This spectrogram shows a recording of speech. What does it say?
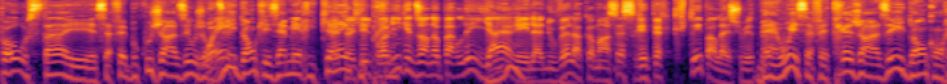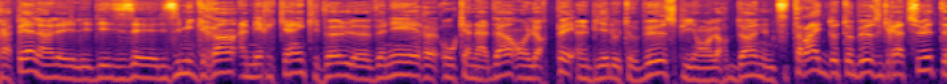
Post hein, et ça fait beaucoup jaser aujourd'hui. Oui. Donc les Américains. Ben, tu le prennent- premier qui nous en a parlé hier et la nouvelle a commencé à se répercuter par la suite. Ben oui, ça fait très jaser. Donc, on rappelle hein, les, les- les immigrants américains qui veulent euh, venir euh, au Canada, on leur paie un billet d'autobus, puis on leur donne une petite ride d'autobus gratuite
